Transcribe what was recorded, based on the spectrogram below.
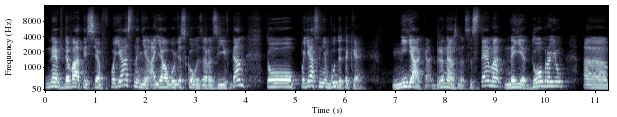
не вдаватися в пояснення, а я обов'язково зараз їх дам, то пояснення буде таке: ніяка дренажна система не є доброю е,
